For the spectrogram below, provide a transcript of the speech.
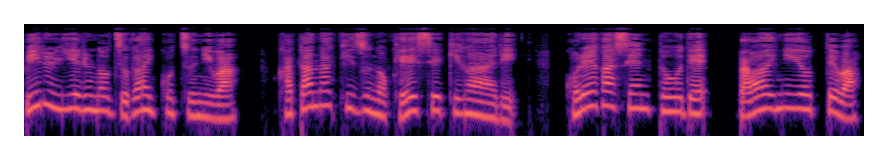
ビルイエルの頭蓋骨には、刀傷の形跡があり、これが戦闘で、場合によっては、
